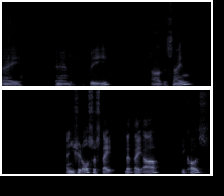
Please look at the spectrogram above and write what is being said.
A and B are the same. And you should also state that they are because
